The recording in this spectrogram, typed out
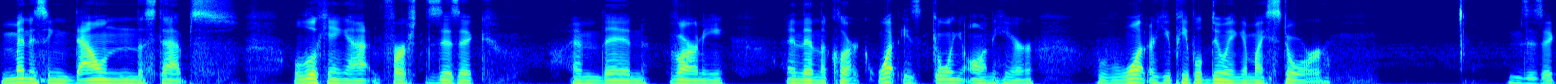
menacing down the steps, looking at first Zyzzyk, and then Varney, and then the clerk. What is going on here? What are you people doing in my store? Zyzzyk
